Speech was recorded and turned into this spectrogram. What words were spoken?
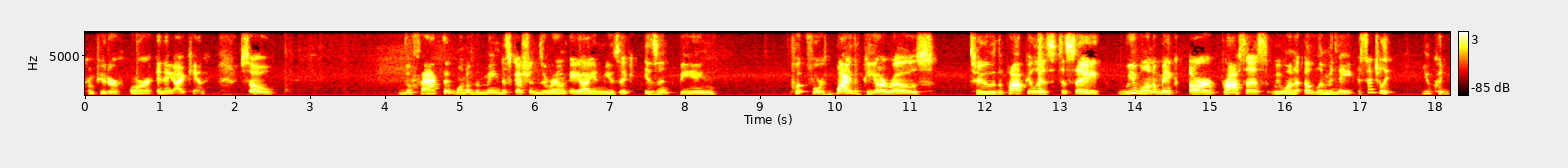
computer or an AI can. So the fact that one of the main discussions around AI and music isn't being put forth by the PROs to the populace to say, we want to make our process, we want to eliminate essentially you could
